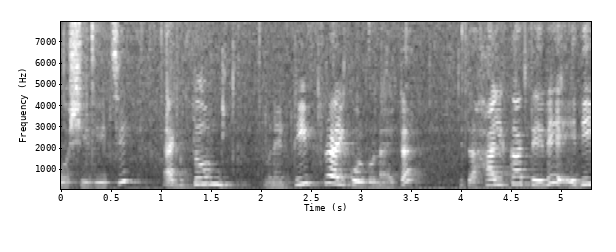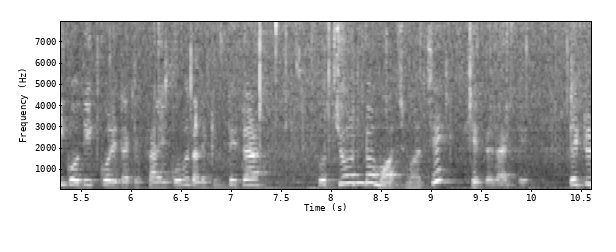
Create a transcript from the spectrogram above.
বসিয়ে দিয়েছি। একদম মানে ডিপ ফ্রাই করব না এটা। এটা হালকা তেলে এদিক ওদিক করে এটাকে ফ্রাই করব, তাহলে কিন্তু এটা প্রচণ্ড মচমচে খেতে লাগবে। তো একটু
